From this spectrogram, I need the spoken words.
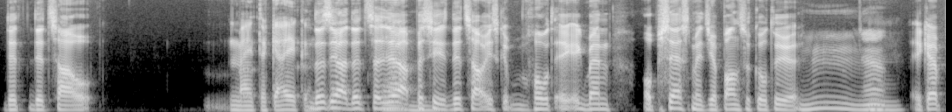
dit, dit zou. Mijn Turkije kunnen. Dit, ja, dit, ja. Ja. precies. Dit zou iets. Bijvoorbeeld, ik, ik ben obsessed met Japanse cultuur. Mm, ja. Mm. Ik heb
